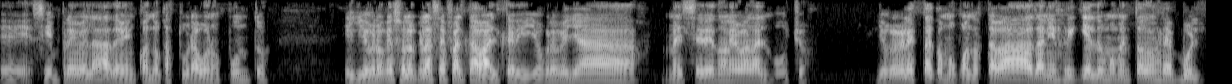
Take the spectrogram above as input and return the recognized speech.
eh, siempre, ¿verdad? De vez en cuando captura buenos puntos. Y yo creo que eso es lo que le hace falta a Valtteri. Yo creo que ya Mercedes no le va a dar mucho. Yo creo que él está como cuando estaba Daniel de un momento en Red Bull,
